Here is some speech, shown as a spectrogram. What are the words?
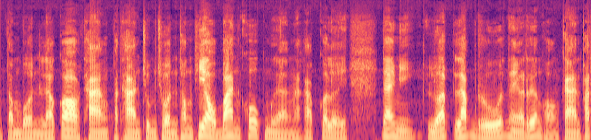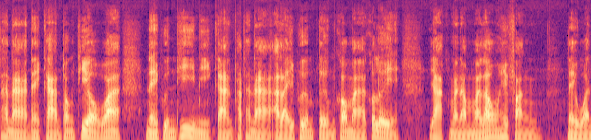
ำตำบล แล้วก็ทางประธานชุมชนท่องเที่ยวบ้านโคกเมืองนะครับ ก็เลยได้มีรับรับรู้ในเรื่องของการพัฒนาในการท่องเที่ยวว่าในพื้นที่มีการพัฒนาอะไรเพิ่มเติมเข้ามา ก็เลยอยากมานำมาเล่าให้ฟังในวัน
